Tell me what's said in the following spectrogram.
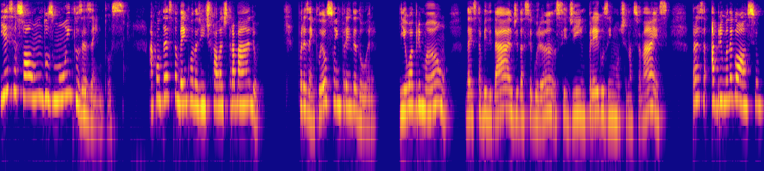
E esse é só um dos muitos exemplos. Acontece também quando a gente fala de trabalho. Por exemplo, eu sou empreendedora e eu abri mão da estabilidade, da segurança e de empregos em multinacionais para abrir o meu negócio,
